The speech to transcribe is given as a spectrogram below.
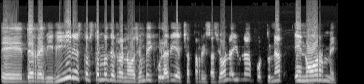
eh, de revivir estos temas de renovación vehicular y de chatarrización, hay una oportunidad enorme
